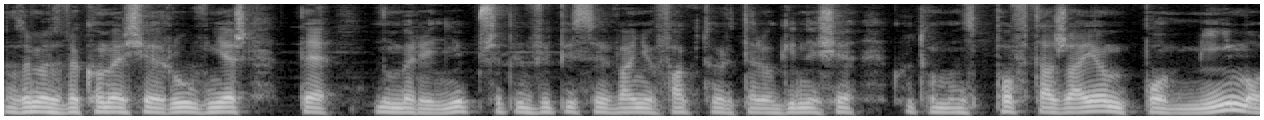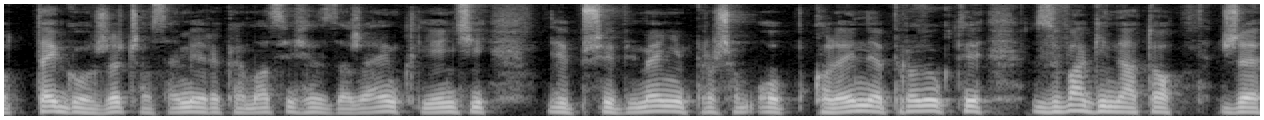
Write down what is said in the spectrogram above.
natomiast w e-commerce również te numery NIP przy wypisywaniu faktur, te loginy się, krótko mówiąc, powtarzają, pomimo tego, że czasami reklamacje się zdarzają, klienci y, przy wymianie proszą o kolejne produkty z uwagi na to, że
